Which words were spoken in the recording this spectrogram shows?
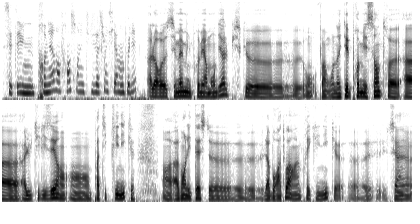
C'était une première en France, son utilisation ici à Montpellier? Alors c'est même une première mondiale puisque euh, on a été le premier centre euh, à, l'utiliser en, pratique clinique avant les tests euh, laboratoires, hein, précliniques. Euh, c'est un,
